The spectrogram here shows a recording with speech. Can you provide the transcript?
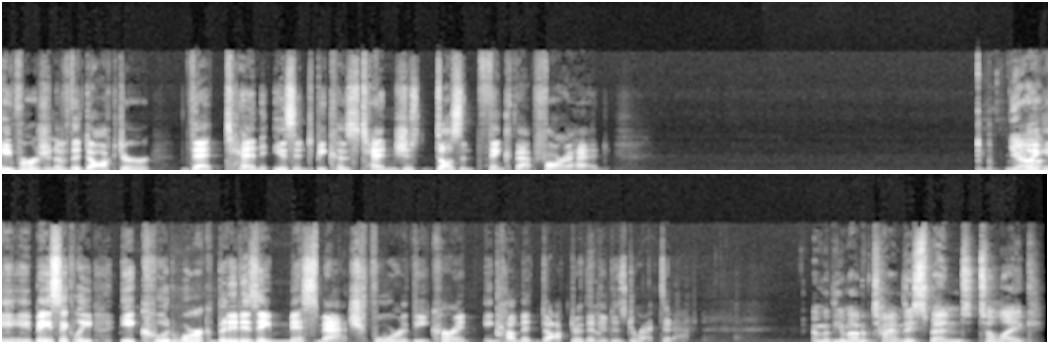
a version of the doctor that 10 isn't because 10 just doesn't think that far ahead yeah. like it, it basically it could work but it is a mismatch for the current incumbent doctor that it is directed at and with the amount of time they spend to like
